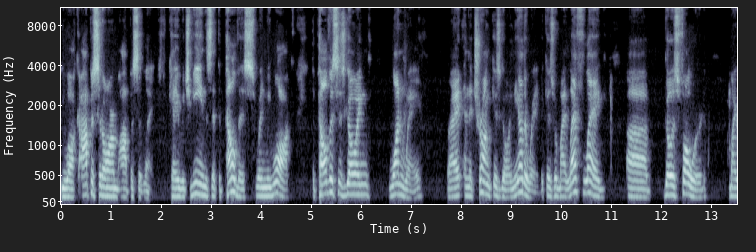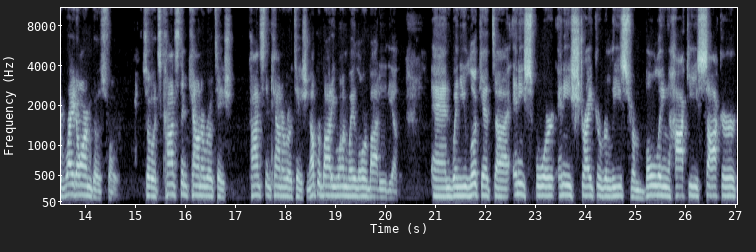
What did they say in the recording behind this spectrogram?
You walk opposite arm, opposite leg, okay, which means that the pelvis, when we walk, the pelvis is going one way, right? And the trunk is going the other way because when my left leg uh, goes forward, my right arm goes forward. So it's constant counter rotation, constant counter rotation, upper body one way, lower body the other. And when you look at uh, any sport, any strike or release from bowling, hockey, soccer,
